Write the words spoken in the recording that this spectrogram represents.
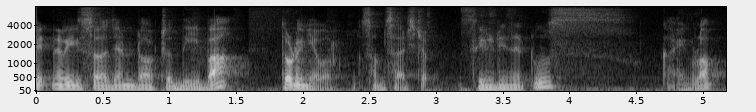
veterinary surgeon doctor Deepa തുടങ്ങിയവർ സംസാരിച്ചു. C D net news Kaikula.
